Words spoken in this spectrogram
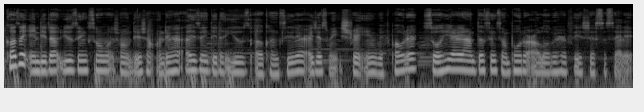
Because I ended up using so much foundation under her eyes, I didn't use a concealer. I just went straight in with powder. So here I am dusting some powder all over her face just to set it.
